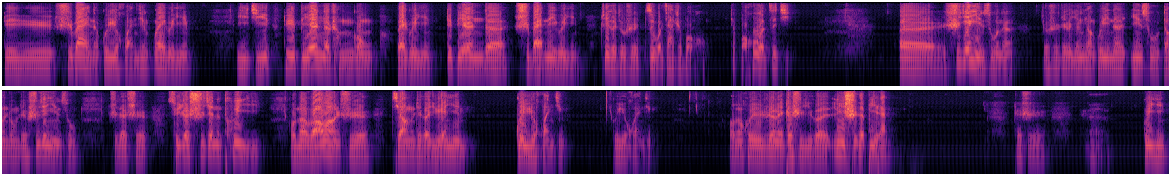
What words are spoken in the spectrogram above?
对于失败呢归于环境外归因，以及对于别人的成功外归因，对别人的失败内归因，这个就是自我价值保护，就保护我自己。呃，时间因素呢？就是这个影响归因的因素当中，这个时间因素指的是随着时间的推移，我们往往是将这个原因归于环境，归于环境，我们会认为这是一个历史的必然。这是呃归因，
